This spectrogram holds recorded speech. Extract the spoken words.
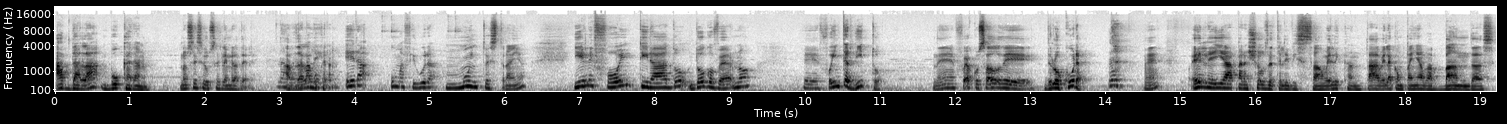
Abdallah Bucaram. Não sei se você lembra dele. Não, Abdallah Bucaram. Era uma figura muito estranha. E ele foi tirado do governo, eh, foi interdito, né? Foi acusado de, de loucura, né? Ele ia para shows de televisão, ele cantava, ele acompanhava bandas,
